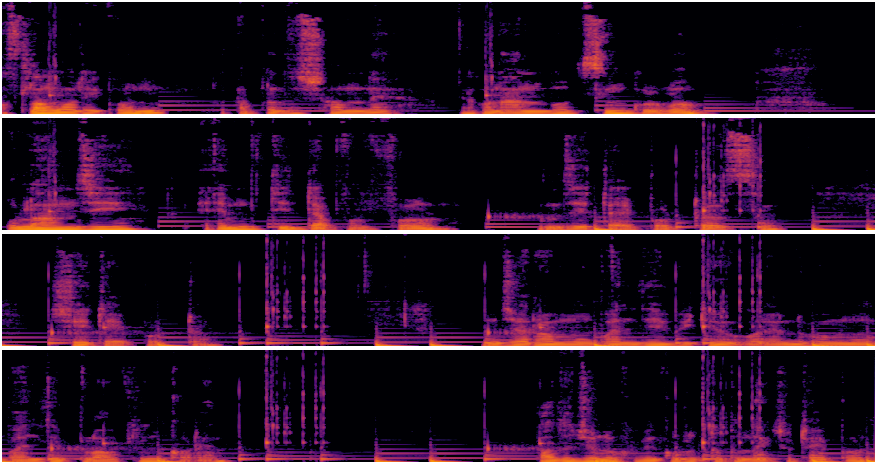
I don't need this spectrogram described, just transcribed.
আসসালামু আলাইকুম। আপনাদের সামনে এখন আনবক্সিং করব। উলানজি এমটি ডাবল ফোর যে টাইপডটা আছে, সেই টাইপডটা যারা মোবাইল দিয়ে ভিডিও করেন এবং মোবাইল দিয়ে ব্লগিং করেন, তাদের জন্য খুবই গুরুত্বপূর্ণ একটা টাইপড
